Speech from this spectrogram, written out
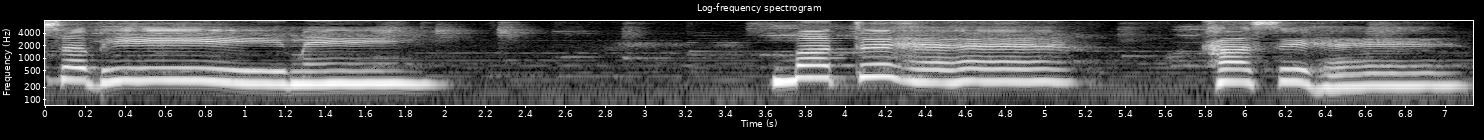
सभी में बात है, खास है।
